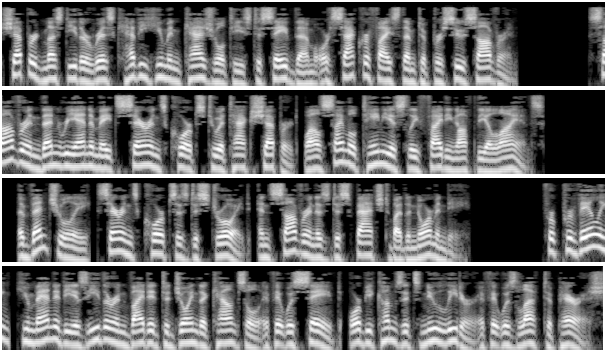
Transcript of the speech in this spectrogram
Shepard must either risk heavy human casualties to save them or sacrifice them to pursue Sovereign. Sovereign then reanimates Saren's corpse to attack Shepard, while simultaneously fighting off the Alliance. Eventually, Saren's corpse is destroyed, and Sovereign is dispatched by the Normandy. For prevailing, humanity is either invited to join the Council if it was saved, or becomes its new leader if it was left to perish.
